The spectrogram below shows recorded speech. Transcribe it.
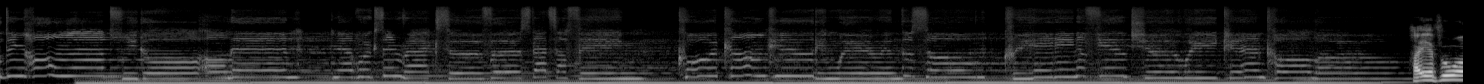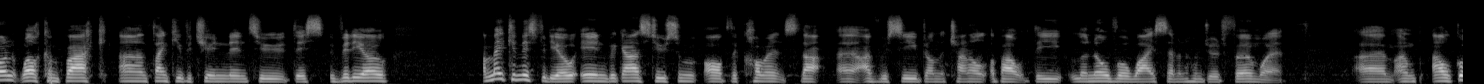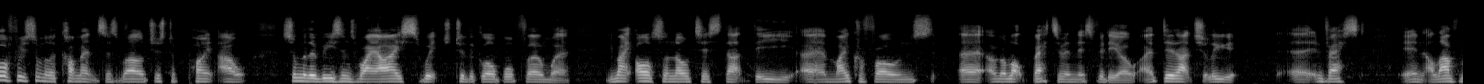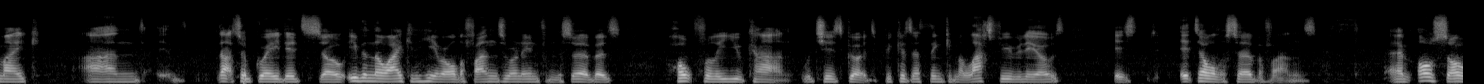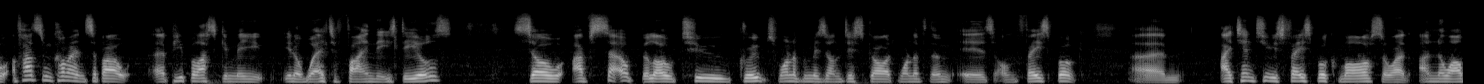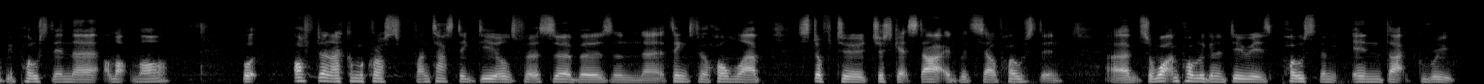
Building home labs, we go all in. Networks and rack servers, that's our thing. Core computing, we're in the zone. Creating a future we can call our own. Hi everyone, welcome back and thank you for tuning into this video. I'm making this video in regards to some of the comments that uh, I've received on the channel about the Lenovo Y700 firmware. Um, i will go through some of the comments as well just to point out some of the reasons why I switched to the global firmware. You might also notice that the uh, microphones uh, are a lot better in this video. I did actually uh, invest in a lav mic and that's upgraded so even though I can hear all the fans running from the servers hopefully you can which is good because I think in my last few videos it's it's all the server fans um, also I've had some comments about uh, people asking me you know where to find these deals. So I've set up below two groups. One of them is on Discord one of them is on Facebook. Um, I tend to use Facebook more so I, I know I'll be posting there a lot more. But often I come across fantastic deals for servers and uh, things for home lab, stuff to just get started with self-hosting. Um, so what I'm probably going to do is post them in that group.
